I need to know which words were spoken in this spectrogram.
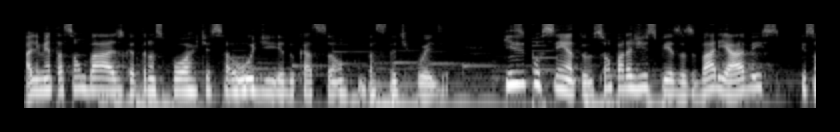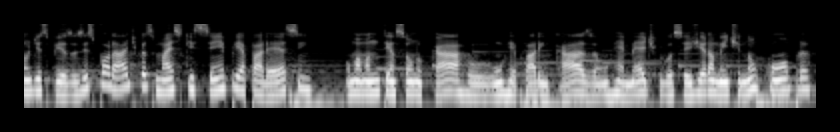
alimentação básica, transporte, saúde, educação, bastante coisa. 15% são para as despesas variáveis, que são despesas esporádicas, mas que sempre aparecem, uma manutenção no carro, um reparo em casa, um remédio que você geralmente não compra.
